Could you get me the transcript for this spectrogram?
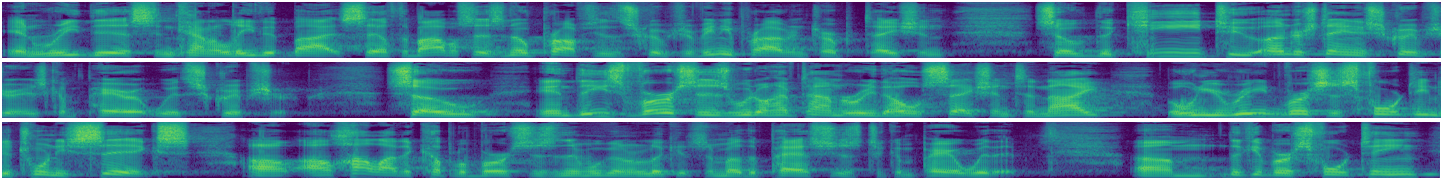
and read this and kind of leave it by itself. The Bible says no prophecy of the Scripture of any private interpretation. So the key to understanding Scripture is compare it with Scripture. So in these verses, we don't have time to read the whole section tonight, but when you read verses 14 to 26, I'll, I'll highlight a couple of verses and then we're going to look at some other passages to compare with it. Um, look at verse 14.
